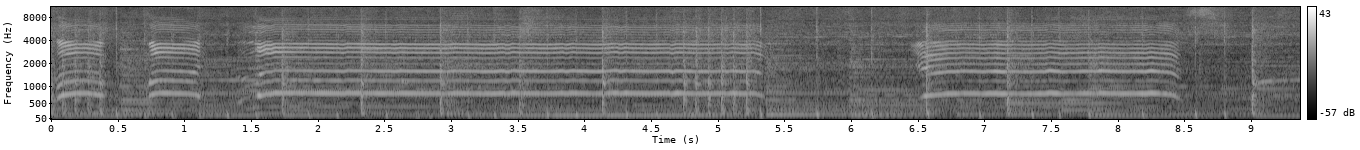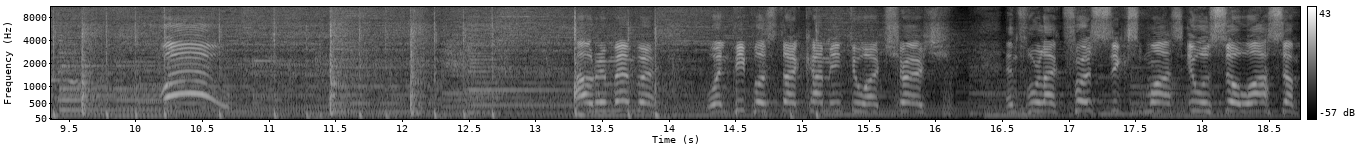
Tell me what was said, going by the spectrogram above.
of my life. Yes! Whoa! I remember when people start coming to our church and for like first six months it was so awesome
